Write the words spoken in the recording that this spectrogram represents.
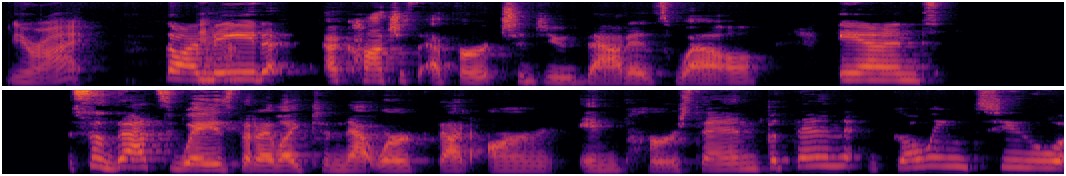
You're right. So I yeah. made a conscious effort to do that as well. And so that's ways that I like to network that aren't in person, but then going to,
